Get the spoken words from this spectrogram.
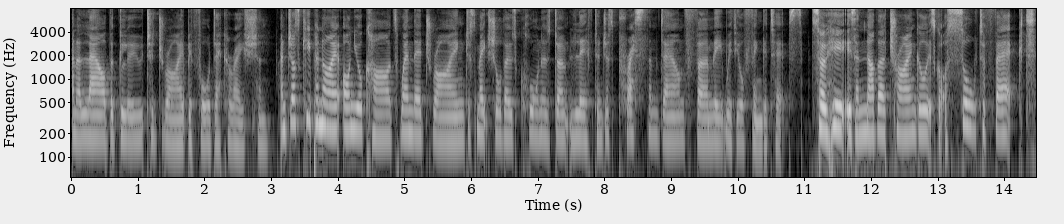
and allow the glue to dry before decoration. And just keep an eye on your cards when they're drying. Just make sure those corners don't lift and just press them down firmly with your fingertips. So here is another triangle. It's got a salt effect,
